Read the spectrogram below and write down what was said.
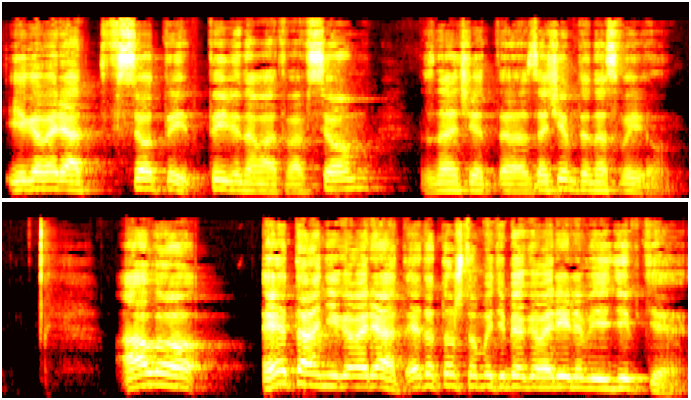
и говорят, все ты, ты виноват во всем. Значит, э, зачем ты нас вывел? Алло, это они говорят, это то, что мы тебе говорили в Египте.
